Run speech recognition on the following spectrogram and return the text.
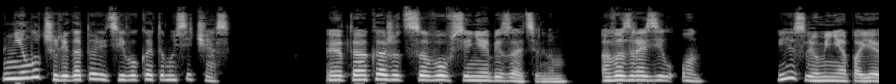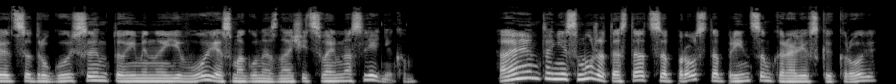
Не лучше ли готовить его к этому сейчас?» «Это окажется вовсе не обязательным», — возразил он. «Если у меня появится другой сын, то именно его я смогу назначить своим наследником а Энтони сможет остаться просто принцем королевской крови,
